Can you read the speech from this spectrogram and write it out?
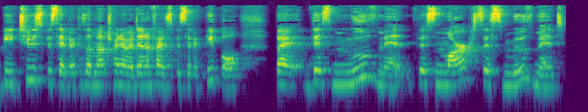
be too specific because I'm not trying to identify specific people, but this movement, this Marxist movement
